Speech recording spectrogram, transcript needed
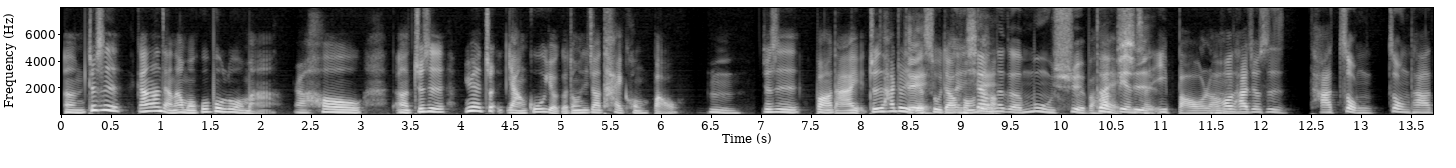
嗯，就是刚刚讲到蘑菇部落嘛，然后呃，就是因为这养菇有个东西叫太空包，嗯，就是不知道大家，就是它就是一个塑胶封，像那个木屑把它变成一包，然后它就是。他种种他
